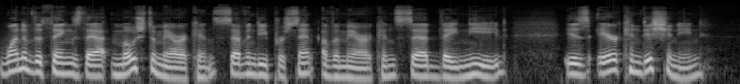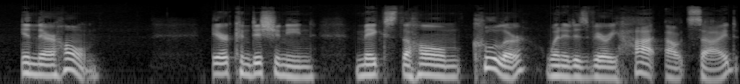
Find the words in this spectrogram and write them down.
One of the things that most Americans, 70% of Americans, said they need is air conditioning in their home. Air conditioning makes the home cooler when it is very hot outside.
